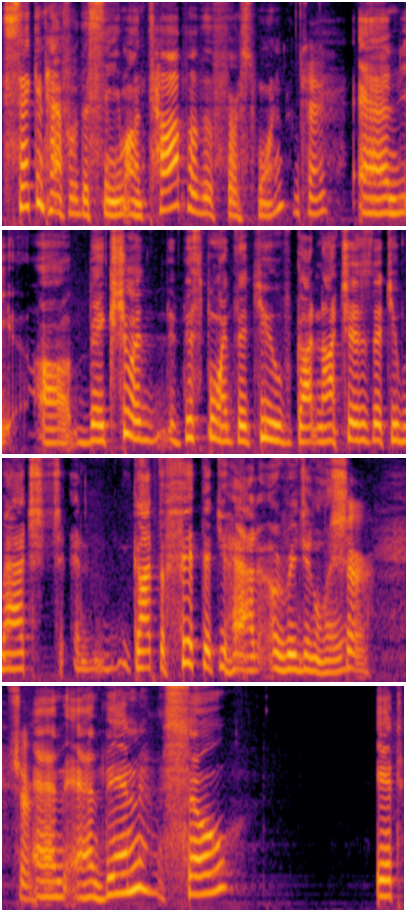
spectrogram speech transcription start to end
second half of the seam on top of the first one. Okay. And uh, make sure at this point that you've got notches that you matched and got the fit that you had originally. Sure. Sure. And, and then sew it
